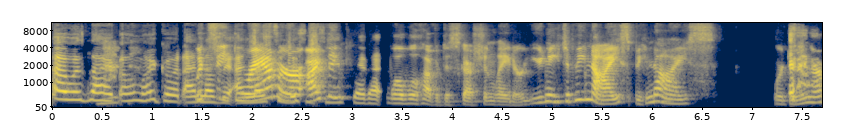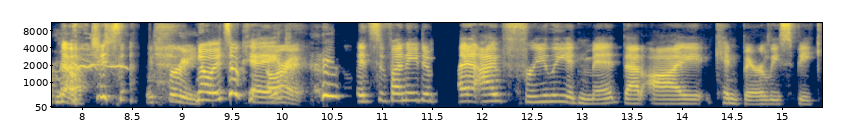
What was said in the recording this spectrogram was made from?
I was like, oh my god, I But love see, it. I grammar, I to think- say that. well, we'll have a discussion later. You need to be nice. Be nice. We're doing our No, best. It's free. no, it's okay. All right. It's funny to I, I freely admit that I can barely speak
